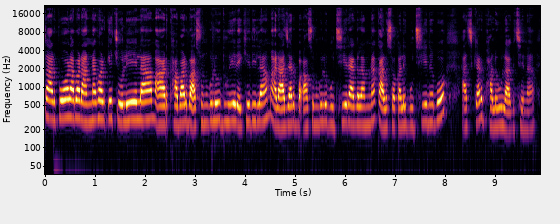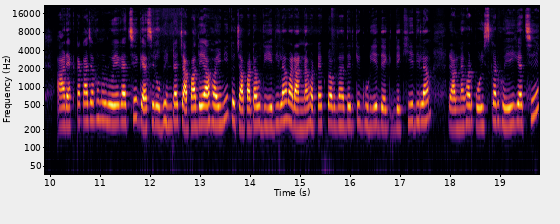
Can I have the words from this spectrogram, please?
তারপর আবার রান্নাঘরকে চলে এলাম, আর খাবার বাসনগুলোও ধুয়ে রেখে দিলাম, আর আজ আর বাসনগুলো গুছিয়ে রাখলাম না, কাল সকালে গুছিয়ে নেব, আজকে আর ভালোও লাগছে না। আর একটা কাজ এখনও রয়ে গেছে, গ্যাসের ওভেনটা চাপা দেওয়া হয়নি, তো চাপাটাও দিয়ে দিলাম। আর রান্নাঘরটা একটু আপনাদেরকে ঘুরিয়ে দেখ- দেখিয়ে দিলাম। রান্নাঘর পরিষ্কার হয়েই গেছে।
